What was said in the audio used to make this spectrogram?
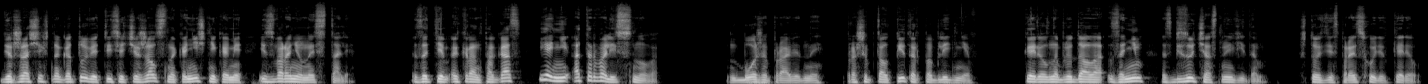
держащих наготове тысячи жал с наконечниками из вороненой стали. Затем экран погас, и они оторвались снова. «Боже праведный», – прошептал Питер, побледнев. Кэрил наблюдала за ним с безучастным видом. «Что здесь происходит, Кэрил?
